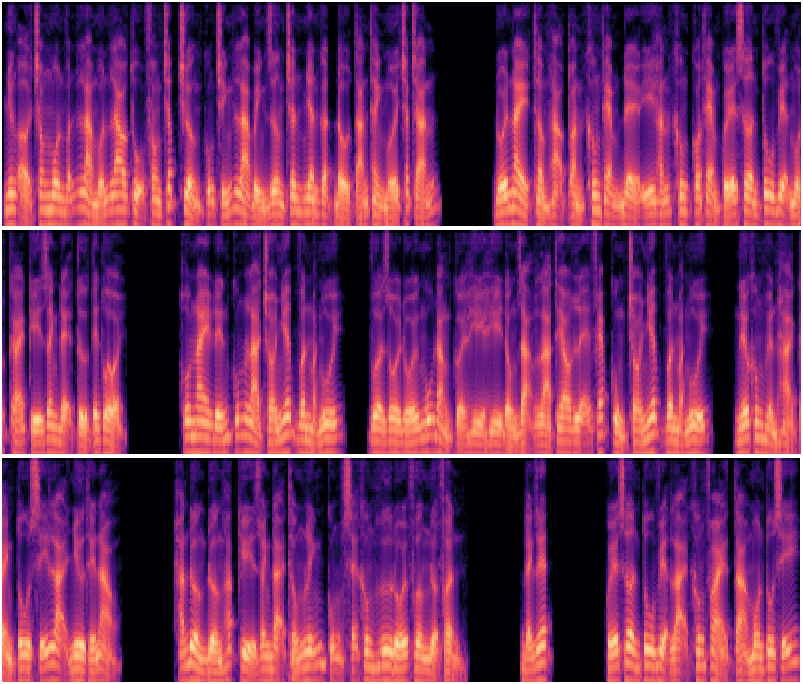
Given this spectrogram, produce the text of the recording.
nhưng ở trong môn vẫn là muốn lao thụ phong chấp trưởng cũng chính là bình dương chân nhân gật đầu tán thành mới chắc chắn. Đối này thẩm hạo toàn không thèm để ý hắn không có thèm quế sơn tu viện một cái ký danh đệ tử tên tuổi. Hôm nay đến cũng là cho nhiếp vân mặt mũi, vừa rồi đối ngũ đẳng cười hì hì đồng dạng là theo lễ phép cùng cho nhiếp vân mặt mũi, nếu không huyền hải cảnh tu sĩ lại như thế nào? Hắn đường đường hắc kỳ doanh đại thống lĩnh cũng sẽ không hư đối phương nửa phần. Đánh giết. Quế sơn tu viện lại không phải tà môn tu sĩ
